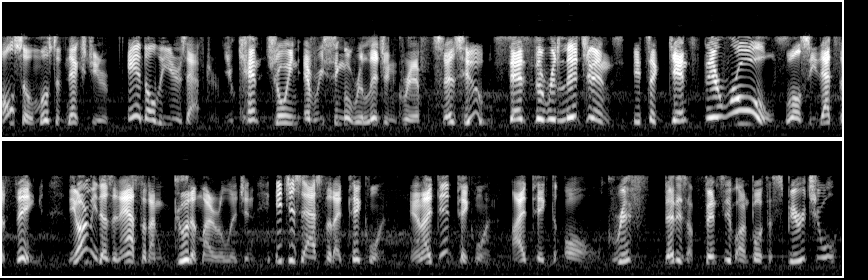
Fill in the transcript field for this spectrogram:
Also, most of next year, and all the years after. You can't join every single religion, Grif. Says who? Says the religions. It's against their rules. Well, see, that's the thing. The Army doesn't ask that I'm good at my religion, it just asks that I pick one. And I did pick one. I picked all. Grif, that is offensive on both a spiritual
